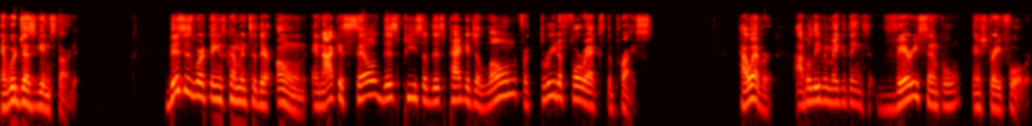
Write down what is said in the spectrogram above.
And we're just getting started. This is where things come into their own, and I could sell this piece of this package alone for three to 4x the price. However, I believe in making things very simple and straightforward.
